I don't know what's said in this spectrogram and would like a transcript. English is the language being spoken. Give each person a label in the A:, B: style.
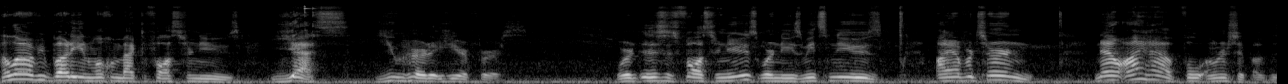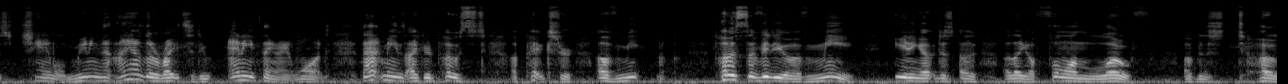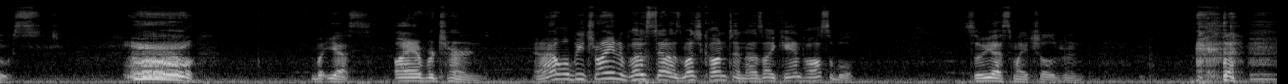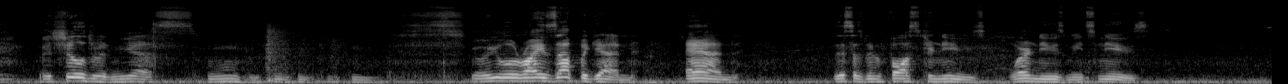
A: Hello, everybody, and welcome back to Foster News. Yes, you heard it here first. We're, this is Foster News, where news meets news. I have returned. Now, I have full ownership of this channel, meaning that I have the right to do anything I want. That means I could post a picture of me, post a video of me eating a, just a, a like a full-on loaf of this toast. Ugh! But yes, I have returned. And I will be trying to post out as much content as I can possible. So yes, my children. my children, yes. we will rise up again. And this has been Foster News, where news meets news.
